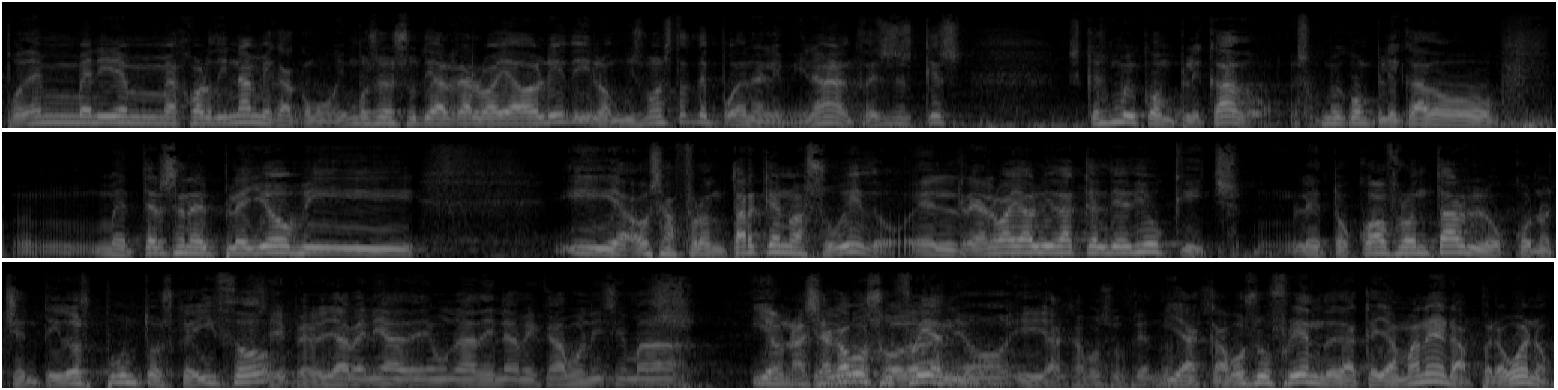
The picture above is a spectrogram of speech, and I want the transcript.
pueden venir en mejor dinámica como vimos en su día el Real Valladolid y lo mismo hasta te pueden eliminar. Entonces es que es, es que es muy complicado, es muy complicado pf, meterse en el playoff y y o sea, afrontar que no ha subido. El Real Valladolid aquel de Djukic le tocó afrontarlo con 82 puntos que hizo Sí, pero ya venía de una dinámica buenísima. Y aún así acabó sufriendo. Y acabó sufriendo. y acabó sufriendo de aquella manera, pero bueno,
